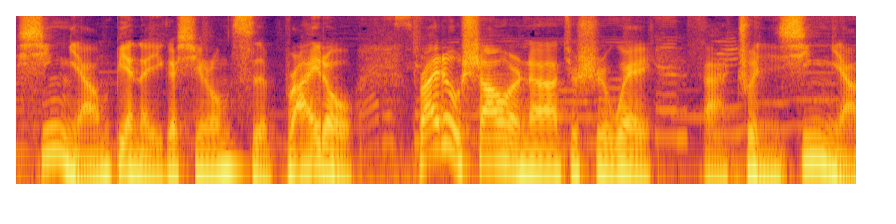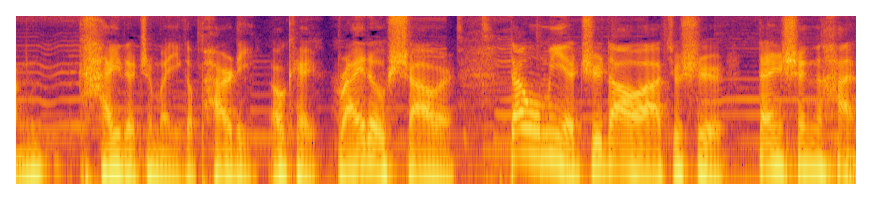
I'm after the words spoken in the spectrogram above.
新娘变的一个形容词 bridal。bridal shower 呢，就是为啊、准新娘开的这么一个 party。OK，bridal shower。当然我们也知道啊，就是单身汉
